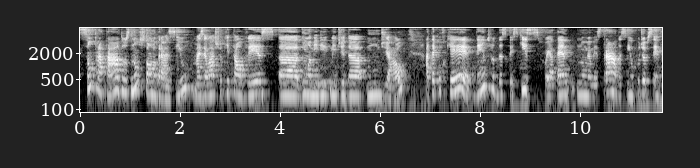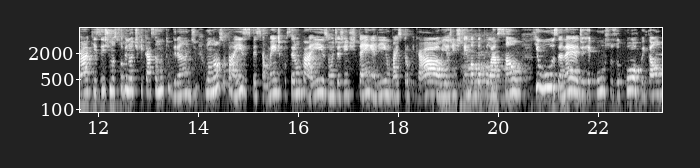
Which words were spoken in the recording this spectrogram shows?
São tratados não só no Brasil, mas eu acho que talvez uh, de uma medida mundial, até porque dentro das pesquisas foi até no meu mestrado, assim, eu pude observar que existe uma subnotificação muito grande. No nosso país, especialmente, por ser um país onde a gente tem ali um país tropical e a gente tem uma população que usa, né, de recursos do corpo, então,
